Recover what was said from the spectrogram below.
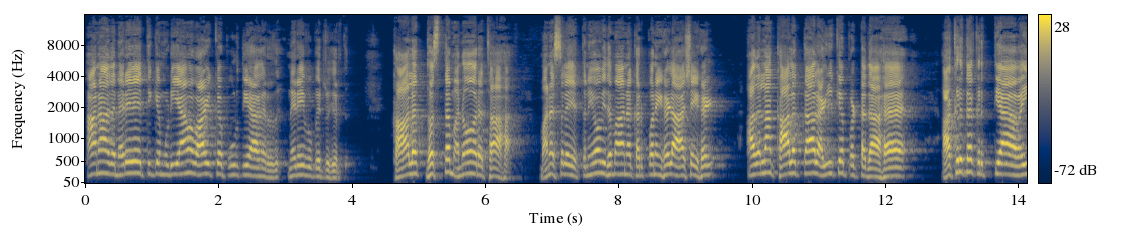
ஆனால் அதை நிறைவேற்றிக்க முடியாமல் வாழ்க்கை பூர்த்தியாகிறது நிறைவு பெற்றுகிறது. காலத்வஸ்த மனோரதாக மனசில் எத்தனையோ விதமான கற்பனைகள் ஆசைகள் அதெல்லாம் காலத்தால் அழிக்கப்பட்டதாக அகிருத கிருத்தியாவை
